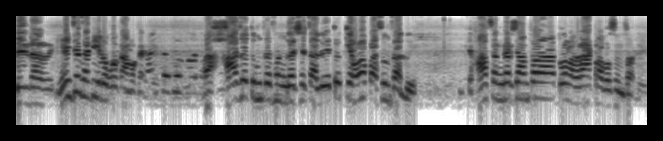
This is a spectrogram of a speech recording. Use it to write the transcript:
बिल्डर यांच्यासाठी लोक काम करतात. हा जो तुमचा संघर्ष चालू आहे तो केव्हापासून चालू आहे? हा संघर्ष आमचा दोन हजार अठरा पासून चालू आहे.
